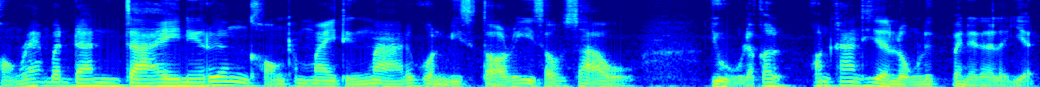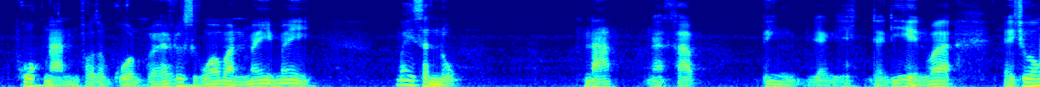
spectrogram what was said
ของแรงบันดาลใจในเรื่องของทำไมถึงมาทุกคนมีสตอรี่เศร้าๆ อยู่แล้วก็ค่อนข้างที่จะลงลึกไปในรายละเอียดพวกนั้นพอสมควรเพราะรู้สึกว่ามันไม่ไม่ไม่สนุกนักนะครับอย่างอย่างที่เห็นว่าในช่วง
